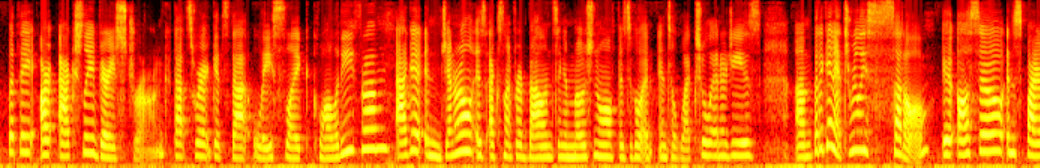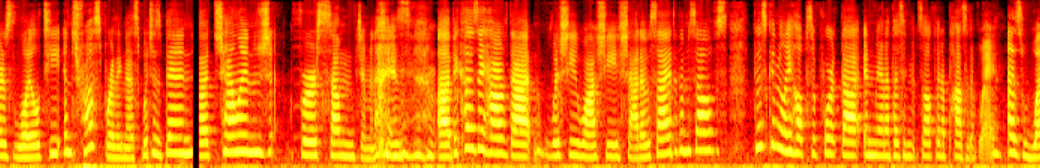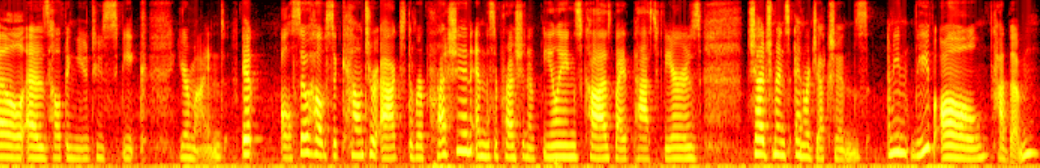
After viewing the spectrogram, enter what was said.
but they are actually very strong. That's where it gets that lace like quality from. Agate in general is excellent for balancing emotional, physical, and intellectual energies. Um, but again, it's really subtle. It also inspires loyalty and trustworthiness, which has been a challenge for some Geminis uh, because they have that wishy washy shadow side to themselves. This can really help support that in manifesting itself in a positive way, as well as helping you to speak your mind. It also helps to counteract the repression and the suppression of feelings caused by past fears, judgments, and rejections. I mean, we've all had them,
